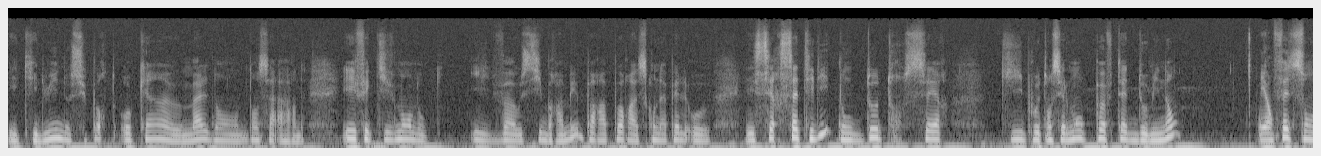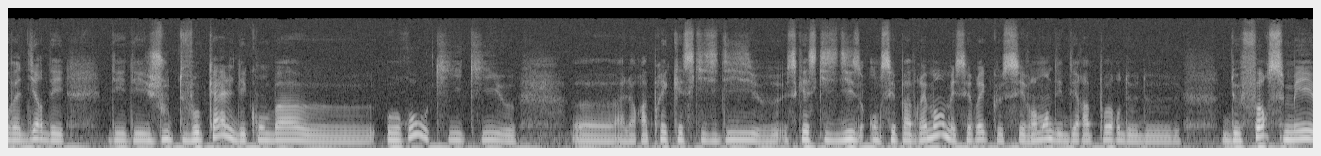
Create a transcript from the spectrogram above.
et qui lui ne supporte aucun euh, mal dans, sa harde. Et effectivement, donc, il va aussi bramer par rapport à ce qu'on appelle les cerfs satellites, donc d'autres cerfs qui potentiellement peuvent être dominants. Et en fait, ce sont, on va dire, des, des, joutes vocales, des combats oraux qui. qui alors après, qu'est-ce qu'ils se disent Qu'est-ce qu'ils se disent On ne sait pas vraiment, mais c'est vrai que c'est vraiment des, des rapports de, de, force, mais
